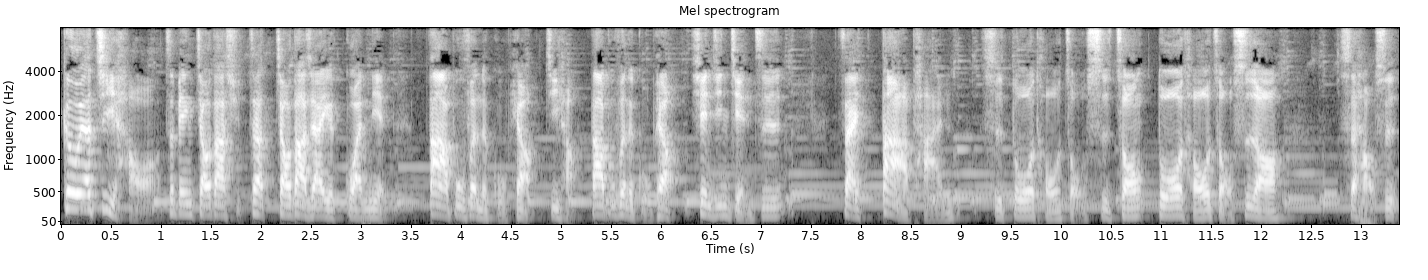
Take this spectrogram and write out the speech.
各位要记好哦，这边教大学教教大家一个观念。大部分的股票记好，大部分的股票现金减资，在大盘是多头走势中，多头走势哦是好事，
